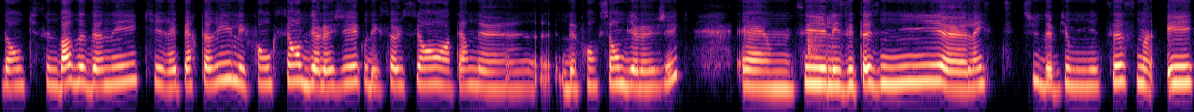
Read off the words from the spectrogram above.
Donc, c'est une base de données qui répertorie les fonctions biologiques ou des solutions en termes de, fonctions biologiques. Euh, c'est les États-Unis, l'Institut de biomimétisme et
